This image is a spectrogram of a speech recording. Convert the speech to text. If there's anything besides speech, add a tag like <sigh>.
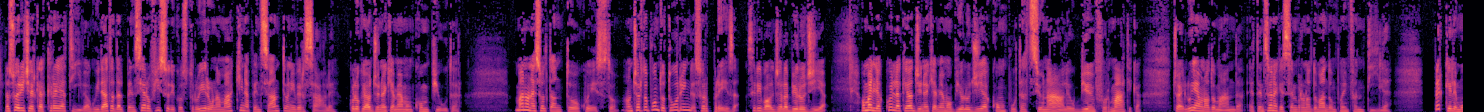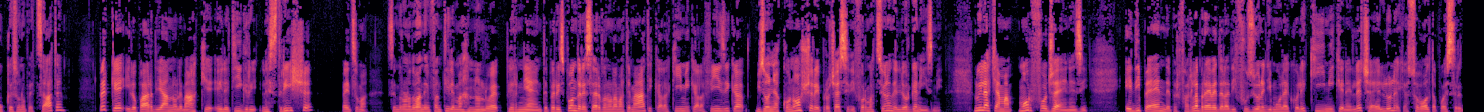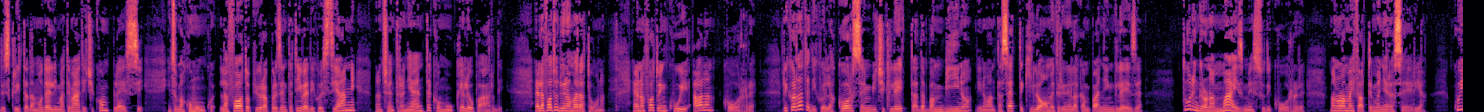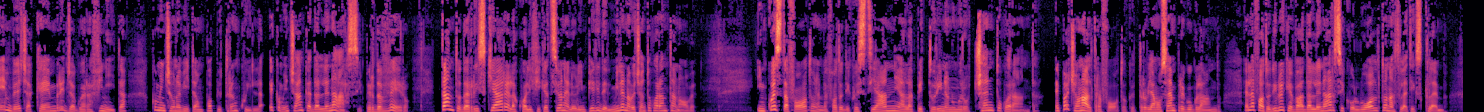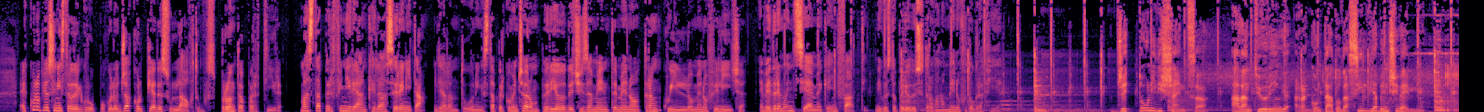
La sua ricerca creativa, guidata dal pensiero fisso di costruire una macchina pensante universale, quello che oggi noi chiamiamo un computer. Ma non è soltanto questo. A un certo punto Turing, sorpresa, si rivolge alla biologia, o meglio a quella che oggi noi chiamiamo biologia computazionale o bioinformatica. Cioè lui ha una domanda, e attenzione che sembra una domanda un po' infantile. Perché le mucche sono pezzate? Perché i leopardi hanno le macchie e le tigri le strisce? Beh, insomma, sembra una domanda infantile, ma <laughs> non lo è per niente. Per rispondere servono la matematica, la chimica, la fisica. Bisogna conoscere i processi di formazione degli organismi. Lui la chiama morfogenesi e dipende, per farla breve, dalla diffusione di molecole chimiche nelle cellule, che a sua volta può essere descritta da modelli matematici complessi. Insomma, comunque, la foto più rappresentativa di questi anni non c'entra niente con mucche e leopardi. È la foto di una maratona. È una foto in cui Alan corre. Ricordate di quella corsa in bicicletta da bambino di 97 km nella campagna inglese? Turing non ha mai smesso di correre, ma non l'ha mai fatto in maniera seria. Qui invece a Cambridge, a guerra finita, comincia una vita un po' più tranquilla e comincia anche ad allenarsi, per davvero, tanto da rischiare la qualificazione alle Olimpiadi del 1949. In questa foto, nella foto di questi anni, ha la pettorina numero 140 e poi c'è un'altra foto che troviamo sempre googlando. È la foto di lui che va ad allenarsi col Walton Athletics Club. È quello più a sinistra del gruppo, quello già col piede sull'autobus, pronto a partire. Ma sta per finire anche la serenità di Alan Turing, sta per cominciare un periodo decisamente meno tranquillo, meno felice. E vedremo insieme che infatti di questo periodo si trovano meno fotografie. Gettoni di scienza. Alan Turing raccontato da Silvia Bencivelli.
